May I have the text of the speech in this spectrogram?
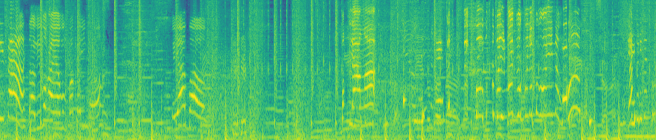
Kita! Sabi mo kaya mong patay, no? Kaya bang? Bakla nga! Balbon! Huwag mo na pagkuhanin ng Bob! Yan, balikan mo!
